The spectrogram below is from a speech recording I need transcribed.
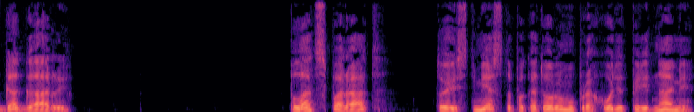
Гагары. Плац-парад, то есть место, по которому проходят перед нами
